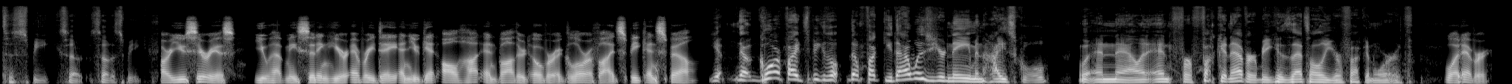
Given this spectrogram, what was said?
to speak, so so to speak. Are you serious? You have me sitting here every day and you get all hot and bothered over a glorified speak and spell? Yeah, no, glorified speaking. No, fuck you. That was your name in high school, and now and, and for fucking ever because that's all you're fucking worth. Whatever.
